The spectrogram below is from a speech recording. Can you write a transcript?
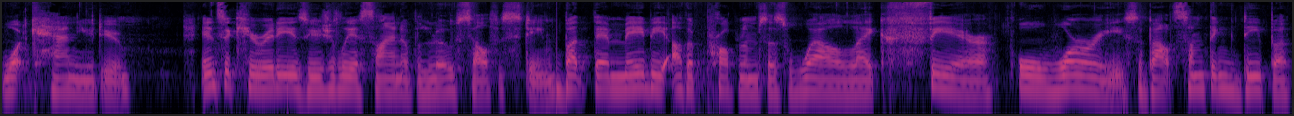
What can you do? Insecurity is usually a sign of low self esteem, but there may be other problems as well, like fear or worries about something deeper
